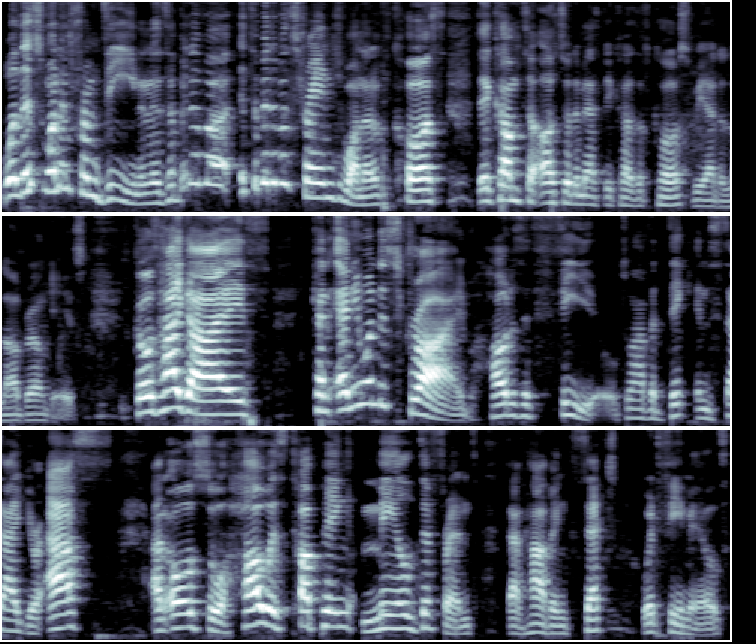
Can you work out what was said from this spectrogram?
Well, this one is from Dean, and it's a bit of a it's a bit of a strange one. And of course, they come to us with a mess because, of course, we are the Love Brown Gays. Goes, hi guys. Can anyone describe how does it feel to have a dick inside your ass? And also, how is topping male different than having sex with females?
